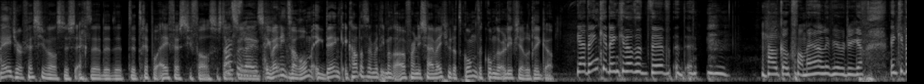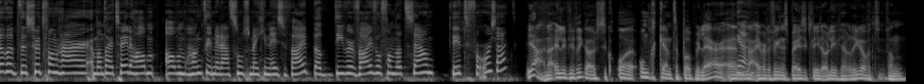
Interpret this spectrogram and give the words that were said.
major festivals, dus echt de, de, de, de triple-E-festivals. staat ineens. Ik weet niet waarom. Ik denk, ik had het er met iemand over en die zei, weet je hoe dat komt? Dat komt door Olivia Rodrigo. Ja, denk je, denk je dat het. eh, eh, hou ik ook van, hè, Olivia Rodrigo. Denk je dat het een soort van haar. Want haar tweede album, album hangt inderdaad soms een beetje in deze vibe. Dat die revival van dat sound dit veroorzaakt? Ja, nou, Olivia Rodrigo is natuurlijk eh, ongekend en populair. En Ja. nou, Avril Lavigne is basically de Olivia Rodrigo van, van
